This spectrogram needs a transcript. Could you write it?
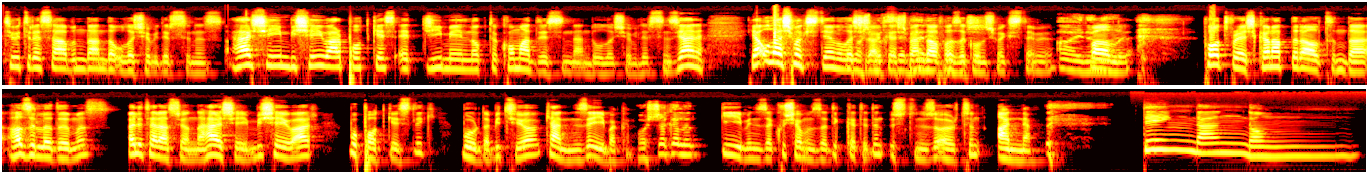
Twitter hesabından da ulaşabilirsiniz. Her şeyin bir şeyi var podcast at gmail.com adresinden de ulaşabilirsiniz. Yani ya ulaşmak isteyen ulaşır Ulaşmak arkadaş. Ben daha fazla ulaşır. konuşmak istemiyorum. Aynen Vallahi. öyle. Podfresh kanatları altında hazırladığımız aliterasyonla her şeyin bir şeyi var. Bu podcastlik burada bitiyor. Kendinize iyi bakın. Hoşçakalın. Giyiminize, kuşamınıza dikkat edin. Üstünüzü örtün annem. Ding dang dong.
